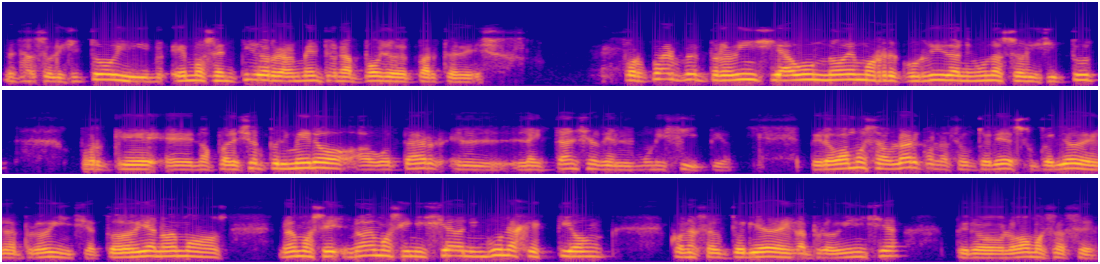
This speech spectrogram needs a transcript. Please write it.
nuestra solicitud y hemos sentido realmente un apoyo de parte de ellos. Por parte de provincia aún no hemos recurrido a ninguna solicitud porque eh, nos pareció primero agotar la instancia del municipio. Pero vamos a hablar con las autoridades superiores de la provincia. Todavía no hemos, no hemos, no hemos iniciado ninguna gestión con las autoridades de la provincia pero lo vamos a hacer.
